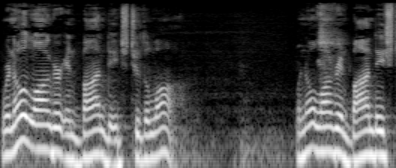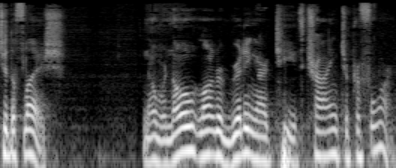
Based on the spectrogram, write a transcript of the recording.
We're no longer in bondage to the law. We're no longer in bondage to the flesh. No, we're no longer gritting our teeth trying to perform.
